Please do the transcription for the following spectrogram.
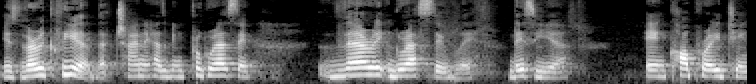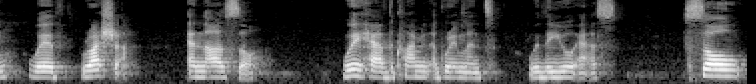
is very clear that China has been progressing very aggressively this year in cooperating with Russia, and also we have the climate agreement with the U.S. So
